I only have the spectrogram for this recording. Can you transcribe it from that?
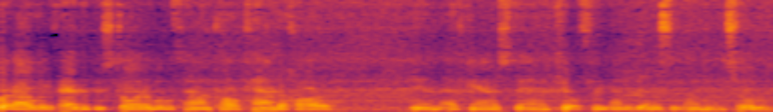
but I would have had to destroy a little town called Kandahar in Afghanistan and kill 300 innocent women and children.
